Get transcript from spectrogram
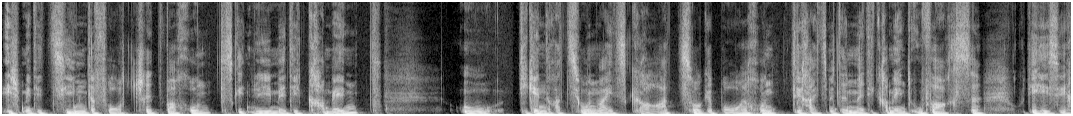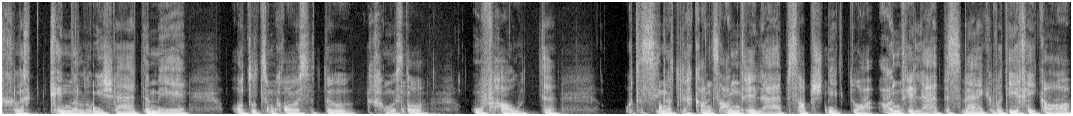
ist Medizin der Fortschritt, der kommt. Es gibt neue Medikamente. Und die Generation, die jetzt gerade so geboren kommt, die kann jetzt mit dem Medikament aufwachsen und die haben sicherlich keine Lungenschäden mehr oder zum grossen Teil kann man es noch aufhalten. Und das sind natürlich ganz andere Lebensabschnitte und andere Lebenswege, die ich gehe,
